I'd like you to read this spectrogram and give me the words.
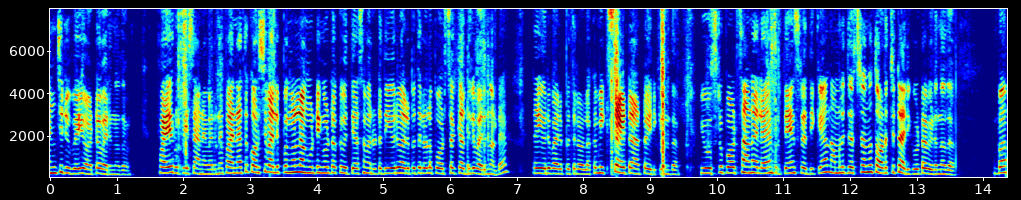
അഞ്ച് രൂപയും വരുന്നത്. ഫൈവ് റുപ്പീസ് ആണ് വരുന്നത്. അപ്പോൾ അതിനകത്ത് കുറച്ച് വലിപ്പങ്ങളിൽ അങ്ങോട്ടും ഇങ്ങോട്ടും ഒക്കെ വ്യത്യാസം വരും ഈ ഒരു വലുപ്പത്തിലുള്ള പോട്ട്സൊക്കെ അതിൽ വരുന്നുണ്ട്. ഈ ഒരു വലുപ്പത്തിലുള്ളതൊക്കെ മിക്സ് ആയിട്ടാണ് കേട്ടോ ഇരിക്കുന്നത്. യൂസ്ഡ് പോട്ട്സ് ആണ് എല്ലാവരും പ്രത്യേകം ശ്രദ്ധിക്കുക. നമ്മൾ ജസ്റ്റ് ഒന്ന് തുടച്ചിട്ടായിരിക്കും കേട്ടോ വിടുന്നത്. അപ്പോൾ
